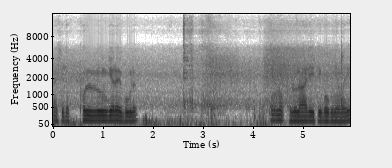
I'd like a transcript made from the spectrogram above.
अशी तर फुलून गेलं आहे बुगलं. पूर्ण फुलून आली ती बोगण्यामध्ये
